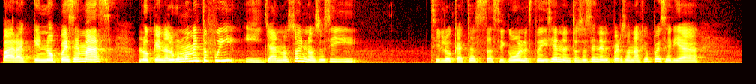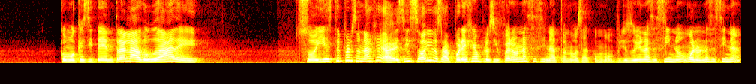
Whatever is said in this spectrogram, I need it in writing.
para que no pese más lo que en algún momento fui y ya no soy. No sé si, si lo cachas así como lo estoy diciendo. Entonces en el personaje pues sería como que si te entra la duda de, ¿soy este personaje? A ver si soy. O sea, por ejemplo, si fuera un asesinato, ¿no? O sea, como yo soy un asesino, bueno, una asesina,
